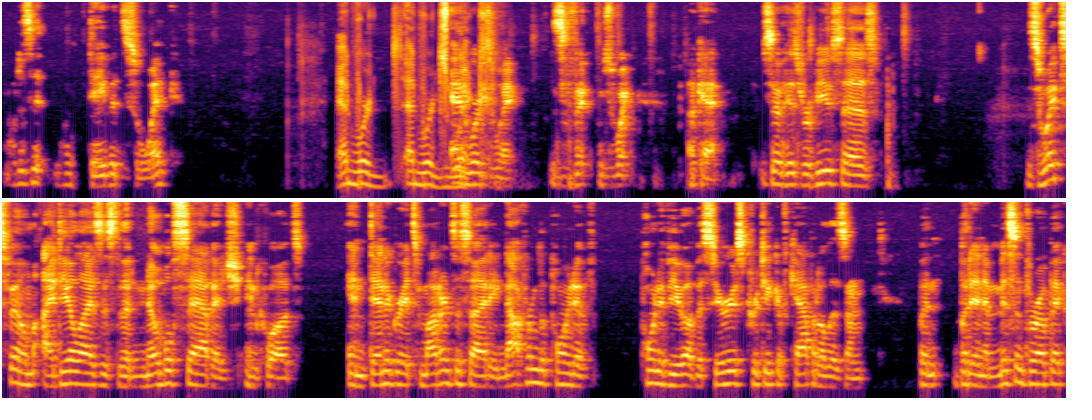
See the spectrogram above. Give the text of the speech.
what is it? David Zwick? Edward Edward Zwick. Edward Zwick. Zwick. Zwick. Okay. So his review says Zwick's film idealizes the noble savage, in quotes, and denigrates modern society not from the point of point of view of a serious critique of capitalism, but but in a misanthropic,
